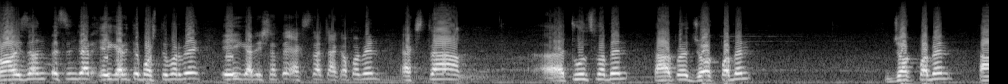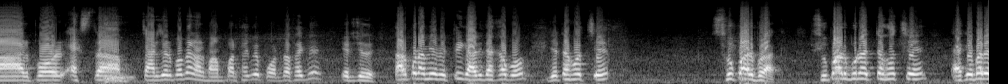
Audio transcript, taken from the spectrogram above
নয় জন প্যাসেঞ্জার এই গাড়িতে বসতে পারবে। এই গাড়ির সাথে এক্সট্রা চাকা পাবেন এক্সট্রা টুলস পাবেন, তারপরে জগ পাবেন জগ পাবেন, তারপর এক্সট্রা চার্জার পাবেন, আর বাম্পার থাকবে, পর্দা থাকবে, এর জন্য। তারপর আমি একটি গাড়ি দেখাবো, যেটা হচ্ছে সুপার ব্রাক সুপার ব্রাকটা হচ্ছে একেবারে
